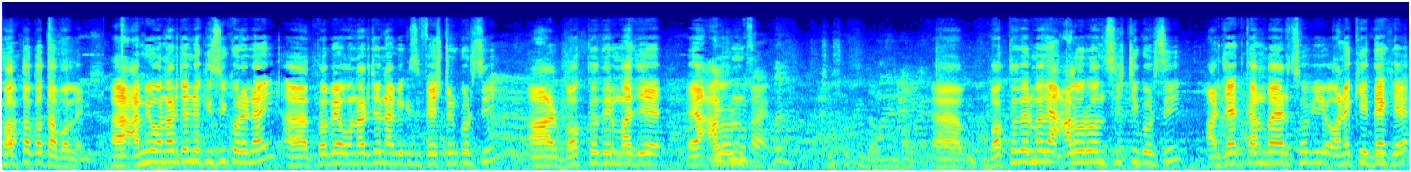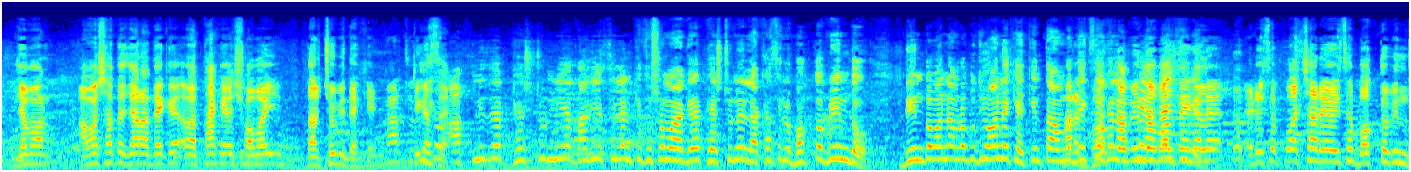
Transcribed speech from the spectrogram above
সত্য কথা বলে। আমি ওনার জন্য কিছুই করে নাই। তবে ওনার জন্য আমি কিছু ফেস্টন করছি। আর ভক্তদের মাঝে আলোড়ন ভক্তদের মাঝে আলোড়ন সৃষ্টি করছি। আর জায়েদ খান ভাইয়ের ছবি অনেকেই দেখে। যেমন আমার সাথে যারা দেখে থাকে সবাই তার ছবি দেখে। ঠিক আছে? আপনি যে ফেস্টুন নিয়ে দাঁড়িয়েছিলেন কিছু সময় আগে ফেস্টুনে লেখা ছিল ভক্তবৃন্দ। বৃন্দ মানে আমরা বুঝি অনেকে কিন্তু আমরা দেখছি এখানে আপনি বলতে গেলে এটা হচ্ছে পছাড়ে হচ্ছে ভক্তবৃন্দ।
